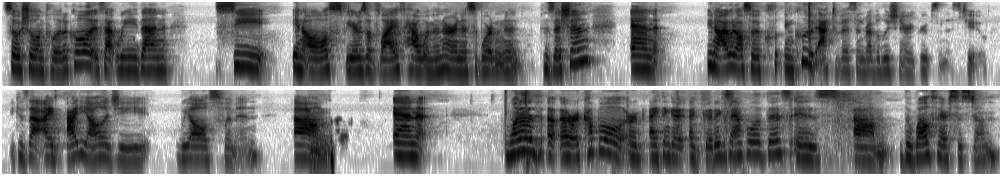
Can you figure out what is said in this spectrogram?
social and political, is that we then see in all spheres of life how women are in a subordinate position. And, you know, I would also include activists and revolutionary groups in this too, because that ideology we all swim in. Um, mm. And one of the, or a couple or i think a, a good example of this is um, the welfare system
